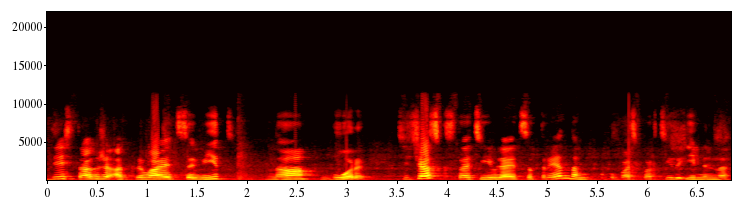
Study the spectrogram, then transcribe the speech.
Здесь также открывается вид на горы. Сейчас, кстати, является трендом покупать квартиры именно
